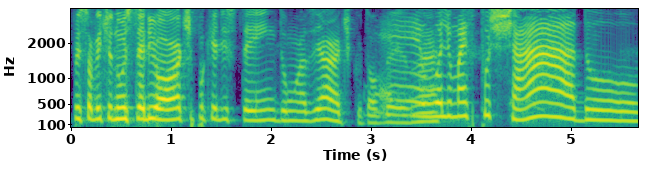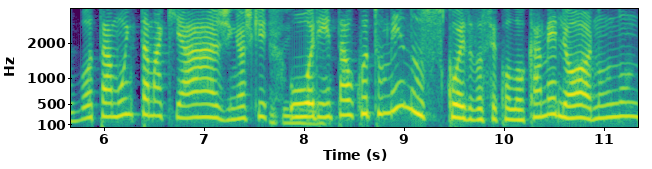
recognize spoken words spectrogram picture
principalmente num estereótipo que eles têm de um asiático, talvez, É, né? o olho mais puxado, botar muita maquiagem. Eu acho que Entendi. o oriental, quanto menos coisa você colocar, melhor. Não, não,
